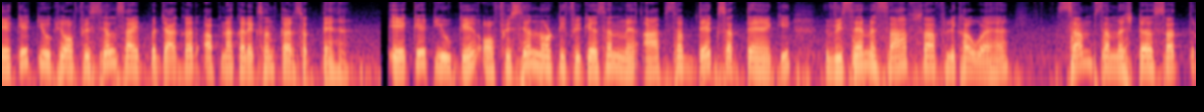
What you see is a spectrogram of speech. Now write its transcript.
ए के ट्यू के ऑफिशियल साइट पर जाकर अपना करेक्शन कर सकते हैं। ए के ट्यू के ऑफिशियल नोटिफिकेशन में आप सब देख सकते हैं कि विषय में साफ़ साफ़ लिखा हुआ है। सम सेमेस्टर सत्र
